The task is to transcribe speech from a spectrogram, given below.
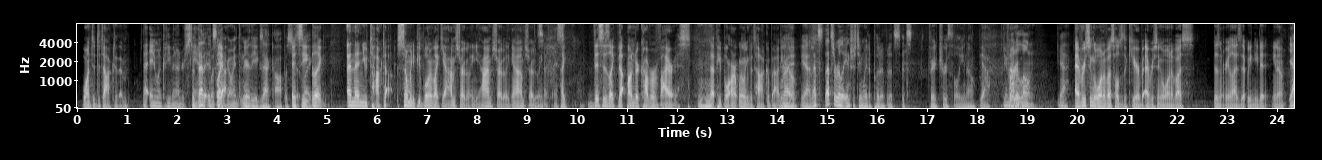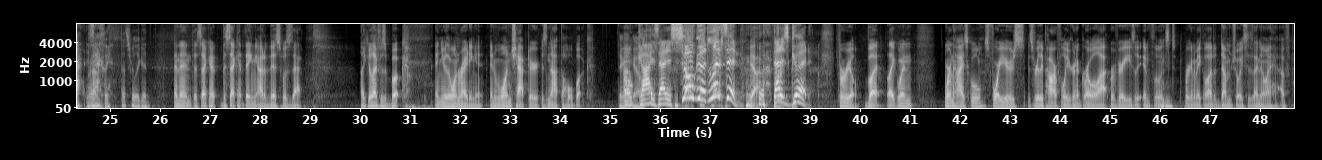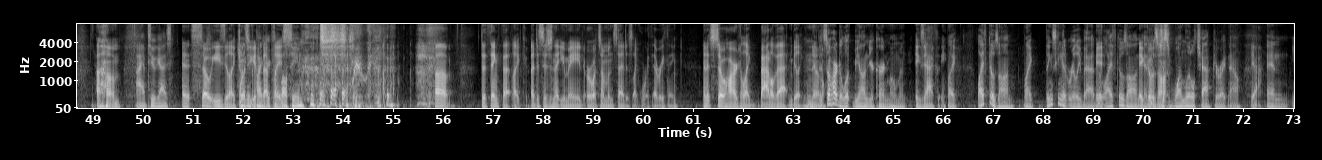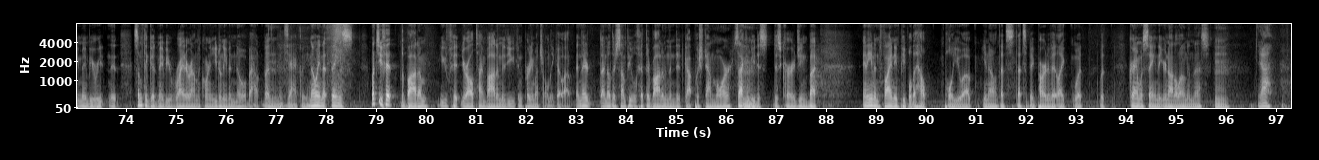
wanted to talk to them. that anyone could even understand that what it's they're like going through. near the exact opposite. It's the like, like, and then you talk to so many people and they're like, yeah, I'm struggling. Yeah, I'm struggling. Yeah, I'm struggling. It's- it's- like this is like the undercover virus mm-hmm. that people aren't willing to talk about. You right. Know? Yeah. That's that's a really interesting way to put it, but it's it's very truthful. You know. Yeah. You're for not real. alone. Yeah. Every single one of us holds the cure, but every single one of us doesn't realize that we need it. You know. Yeah, uh, exactly. That's really good. And then the second the second thing out of this was that like your life is a book and you're the one writing it and one chapter is not the whole book. There you Oh, go. guys, that is so good. Listen, Yeah. that is good. For real. But like when we're in high school, it's 4 years. It's really powerful. You're going to grow a lot. We're very easily influenced. Mm-hmm. We're going to make a lot of dumb choices. I know I have. Um I have two guys. and it's so easy like once you get Pine to that Creek football place team. to think that like a decision that you made or what someone said is like worth everything. And it's so hard to like battle that and be like, no, it's so hard to look beyond your current moment. exactly. Like life goes on. Like things can get really bad, but It- life goes on. it and goes it's just one little chapter right now. Yeah. And you may be re- it, something good may be right around the corner you don't even know about. But Mm. Exactly. knowing that things once you've hit the bottom, you've hit your all-time bottom. You can pretty much only go up. And there, I know there's some people who've hit their bottom and then it got pushed down more. So that can Mm. be dis- discouraging. But and even finding people to help pull you up, you know, that's that's a big part of it. Like what what Graham was saying that you're not alone in this. Yeah.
